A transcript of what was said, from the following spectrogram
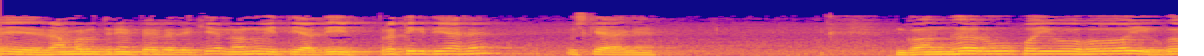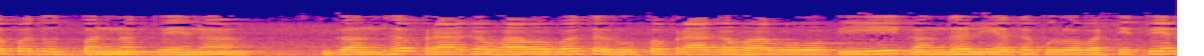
ये रामरुद्री में पहले देखिए, ननु इत्यादि प्रतीक दिया है, उसके आगे। गंध रूप यो युगपद उत्पन्न गंध प्रागभाववत रूप प्राग प्रागभावी गंध नियत पूर्ववर्तित्व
